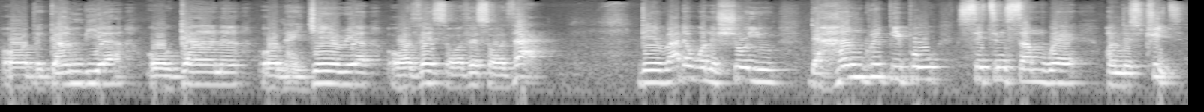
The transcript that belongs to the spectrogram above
or the Gambia or Ghana or Nigeria or this or this or that. They rather want to show you the hungry people sitting somewhere on the streets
